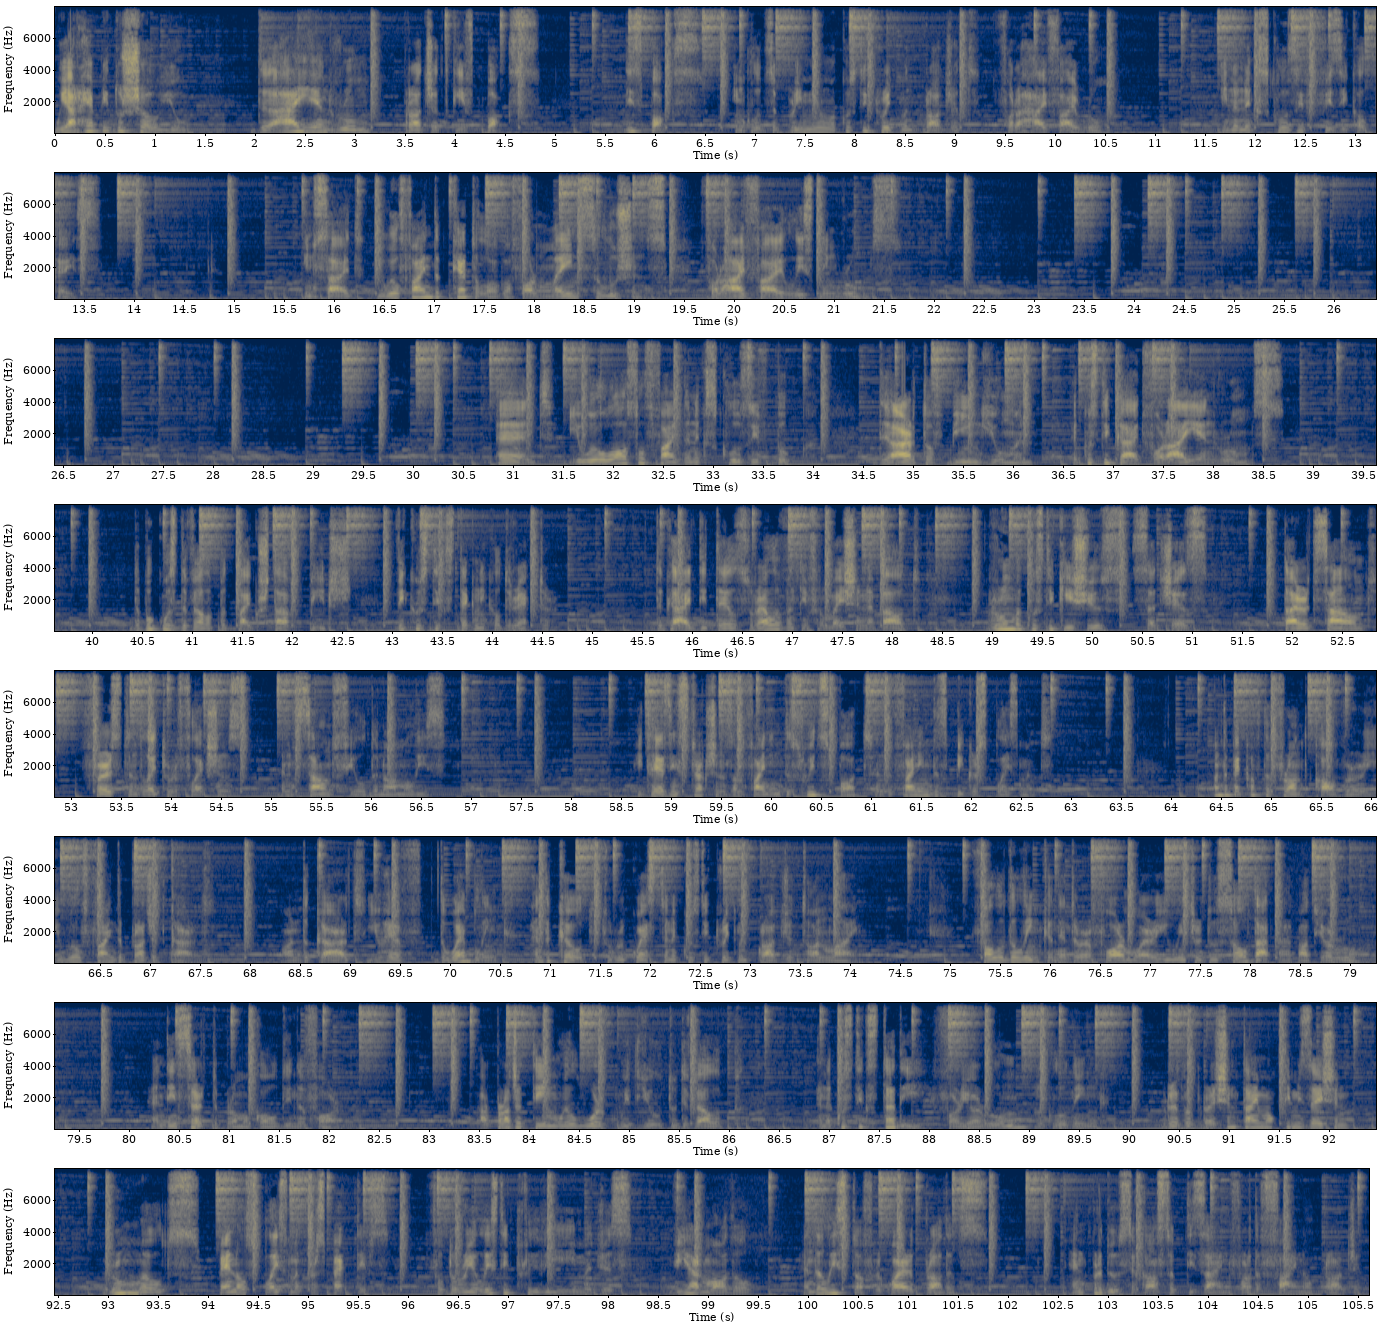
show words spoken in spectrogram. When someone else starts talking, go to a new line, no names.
we are happy to show you the high-end room project gift box. This box includes a premium acoustic treatment project for a hi-fi room in an exclusive physical case. Inside, you will find the catalog of our main solutions for hi-fi listening rooms. And you will also find an exclusive book, The Art of Being Human, Acoustic Guide for High-End Rooms. The book was developed by Gustavo Pires, Vicoustic's Technical Director. The guide details relevant information about room acoustic issues such as direct sound, first and later reflections, and sound field anomalies. It has instructions on finding the sweet spot and defining the speaker's placement. On the back of the front cover you will find the project card. On the card you have the web link and the code to request an acoustic treatment project online. Follow the link and enter a form where you introduce all data about your room and insert the promo code in the form. Our project team will work with you to develop an acoustic study for your room, including reverberation time optimization, room modes, panels placement perspectives, photorealistic 3D images, VR model, and a list of required products, and produce a concept design for the final project.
